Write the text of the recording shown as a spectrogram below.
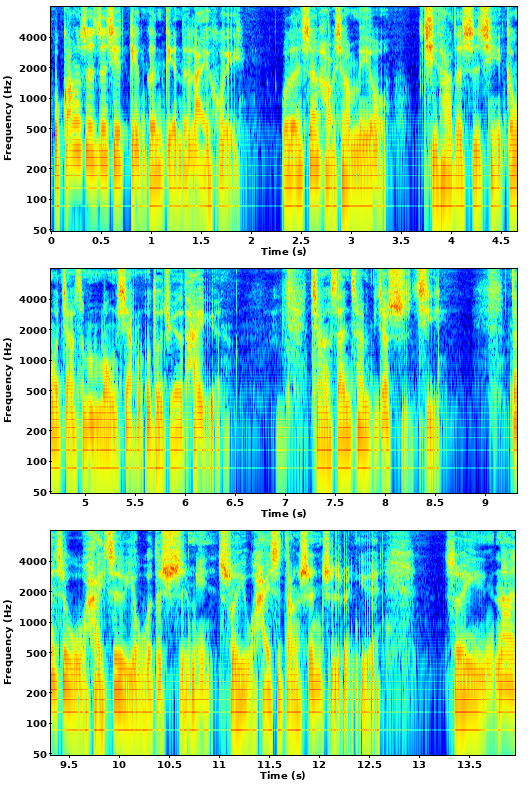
我光是这些点跟点的来回，我人生好像没有其他的事情。跟我讲什么梦想，我都觉得太远。讲三餐比较实际，但是我还是有我的使命，所以我还是当神职人员。所以那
